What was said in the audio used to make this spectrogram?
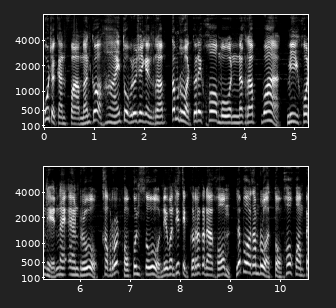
ผู้จัดการฟาร์มนั้นก็หายตัวไปด้วยเช่นกันครับตำรวจก็ได้ข้อมูลนะครับว่ามีคนเห็นนายแอนดรู ขับรถของคุณซูในวันที่ 10 กรกฎาคม และพอตำรวจส่งข้อความไป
